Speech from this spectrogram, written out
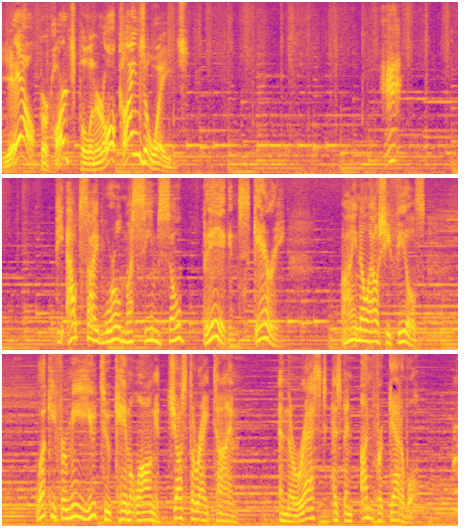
Yeah, her heart's pulling her all kinds of ways. The outside world must seem so big and scary. I know how she feels. Lucky for me, you two came along at just the right time. And the rest has been unforgettable.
